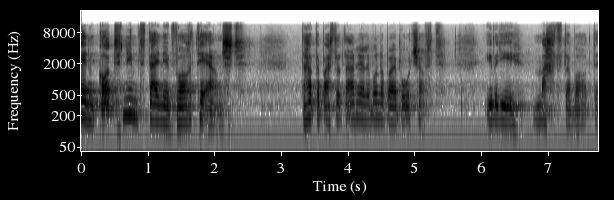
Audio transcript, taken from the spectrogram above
denn Gott nimmt deine Worte ernst. Da hat der Pastor Daniel eine wunderbare Botschaft über die Macht der Worte.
